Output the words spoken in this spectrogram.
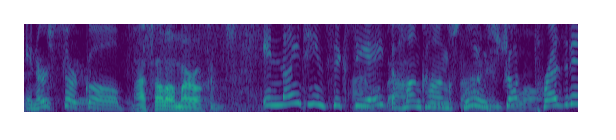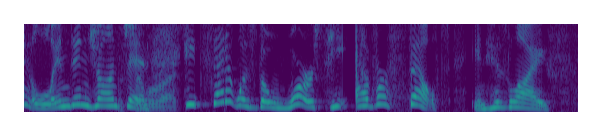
inner circle. My fellow Americans. In 1968, the Hong Kong flu struck President Lyndon Johnson. He'd said it was the worst he ever felt in his life.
